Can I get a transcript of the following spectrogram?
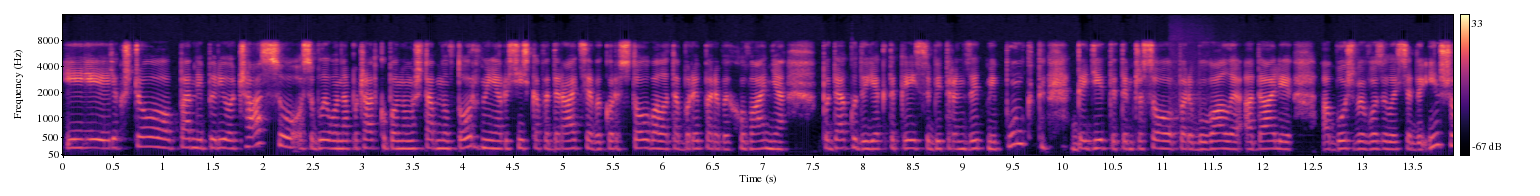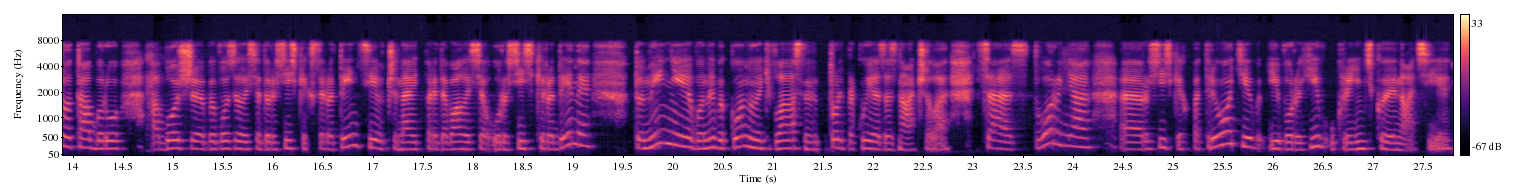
і якщо певний період часу, особливо на початку повномасштабного вторгнення, Російська Федерація використовувала табори перевиховання подекуди як такий собі транзитний пункт, де діти тимчасово перебували, а далі або ж вивозилися до іншого табору, або ж вивозилися до російських сиротинців, чи навіть передавалися у російські родини, то нині вони виконують власне роль, яку я зазначила, це створення е, російських патріотів і ворогів української нації,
